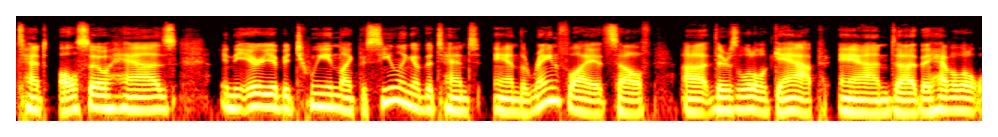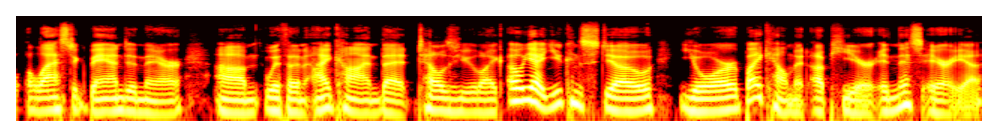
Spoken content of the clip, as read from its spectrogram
tent also has in the area between like the ceiling of the tent and the rainfly itself. Uh, there's a little gap, and uh, they have a little elastic band in there um, with an icon that tells you like, oh yeah, you can stow your bike helmet up here in this area,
